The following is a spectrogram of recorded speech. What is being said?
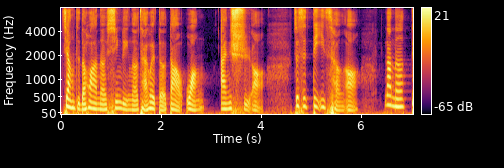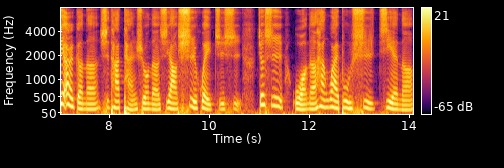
这样子的话呢，心灵呢才会得到忘安适啊。这是第一层啊。那呢，第二个呢，是他谈说呢，是要世会之事，就是我呢和外部世界呢，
